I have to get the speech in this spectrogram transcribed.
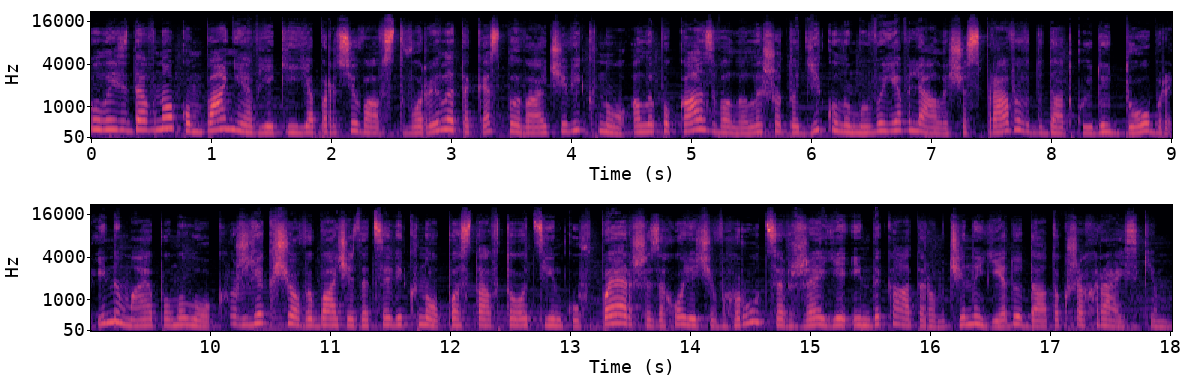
Колись давно компанія, в якій я працював, створила таке спливаюче вікно, але показувала лише тоді, коли ми виявляли, що справи в додатку йдуть добре і немає помилок. Тож, якщо ви бачите це вікно, поставте оцінку вперше, заходячи в гру, це вже є індикатором, чи не є додаток шахрайським.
